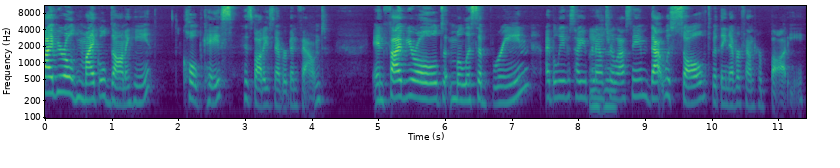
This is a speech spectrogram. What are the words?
Five year old Michael Donaghy, cold case. His body's never been found. And five year old Melissa Breen, I believe is how you pronounce her Mhm. last name, that was solved, but they never found her body.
